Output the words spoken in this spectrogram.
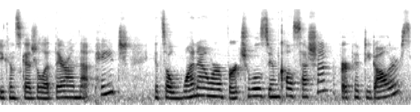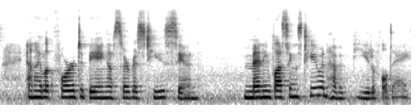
You can schedule it there on that page. It's a one hour virtual Zoom call session for $50, and I look forward to being of service to you soon. Many blessings to you and have a beautiful day.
